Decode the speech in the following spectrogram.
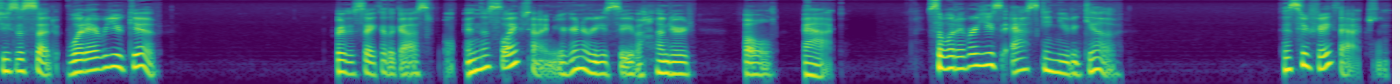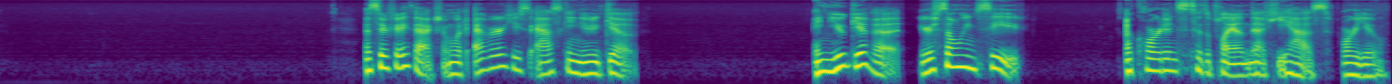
Jesus said, whatever you give, for the sake of the gospel. In this lifetime, you're going to receive a hundredfold back. So, whatever He's asking you to give, that's your faith action. That's your faith action. Whatever He's asking you to give, and you give it, you're sowing seed accordance to the plan that He has for you.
